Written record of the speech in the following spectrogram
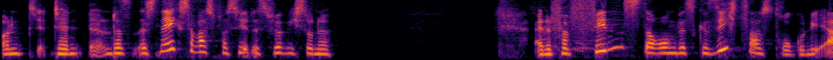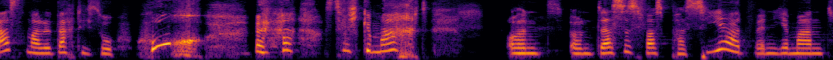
und, das nächste, was passiert, ist wirklich so eine eine Verfinsterung des Gesichtsausdrucks. Und die ersten Male dachte ich so, huch, was habe ich gemacht? Und, und das ist, was passiert, wenn jemand,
